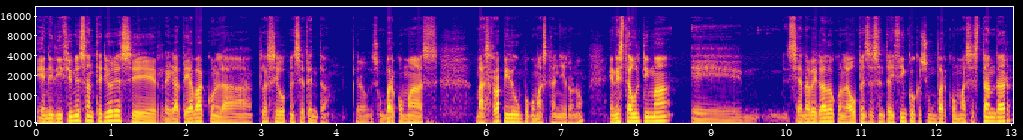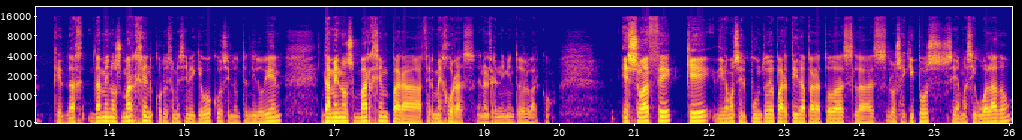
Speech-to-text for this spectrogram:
en ediciones anteriores se regateaba con la clase Open 70, que es un barco más, más rápido, un poco más cañero, ¿no? En esta última eh, se ha navegado con la Open 65, que es un barco más estándar, que da, menos margen, corrígeme si me equivoco, si lo he entendido bien, da menos margen para hacer mejoras en el rendimiento del barco. Eso hace que, digamos, el punto de partida para todos los equipos sea más igualado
